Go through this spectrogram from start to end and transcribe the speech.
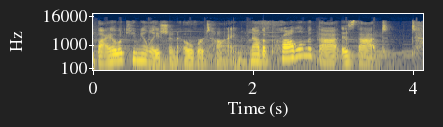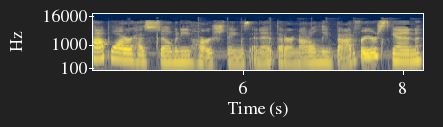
bioaccumulation over time. Now, the problem with that is that tap water has so many harsh things in it that are not only bad for your skin,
